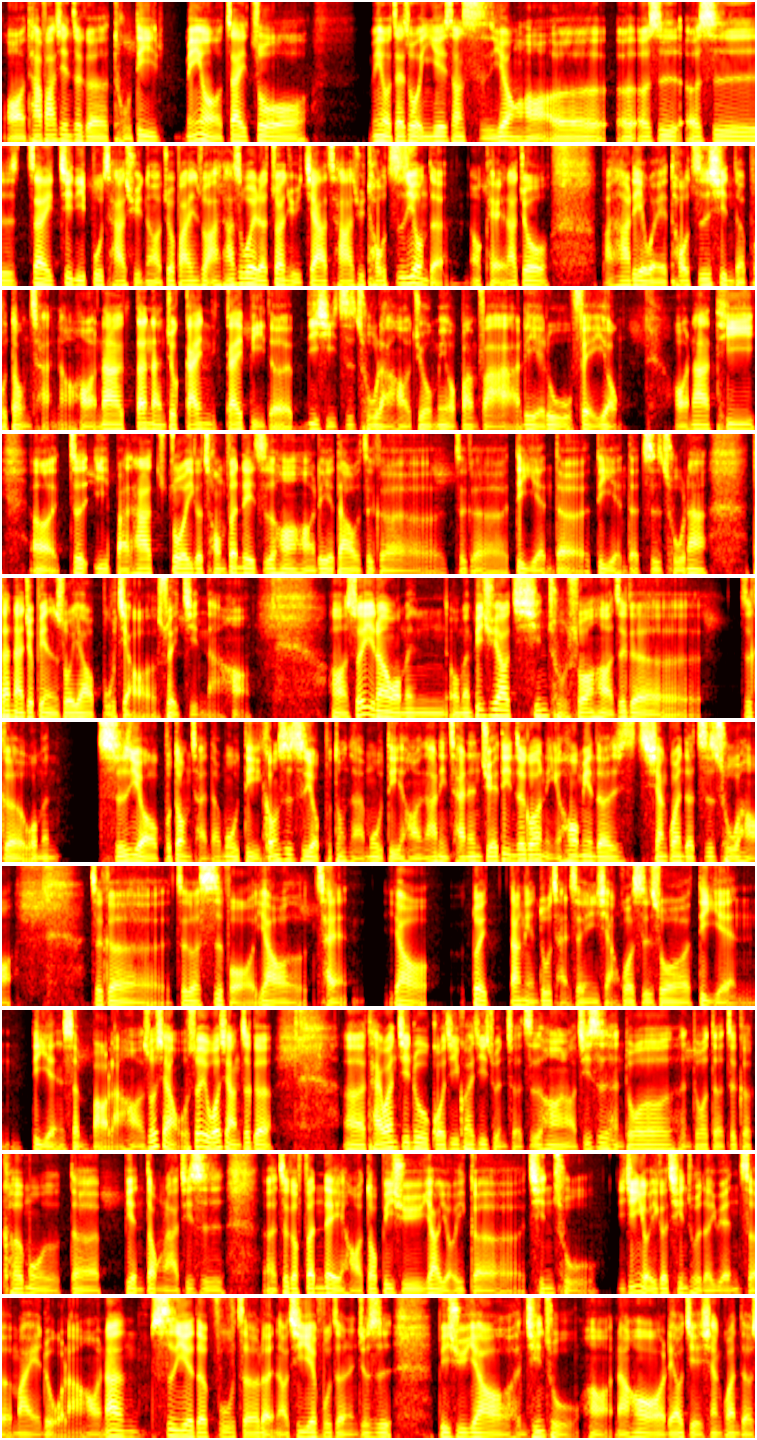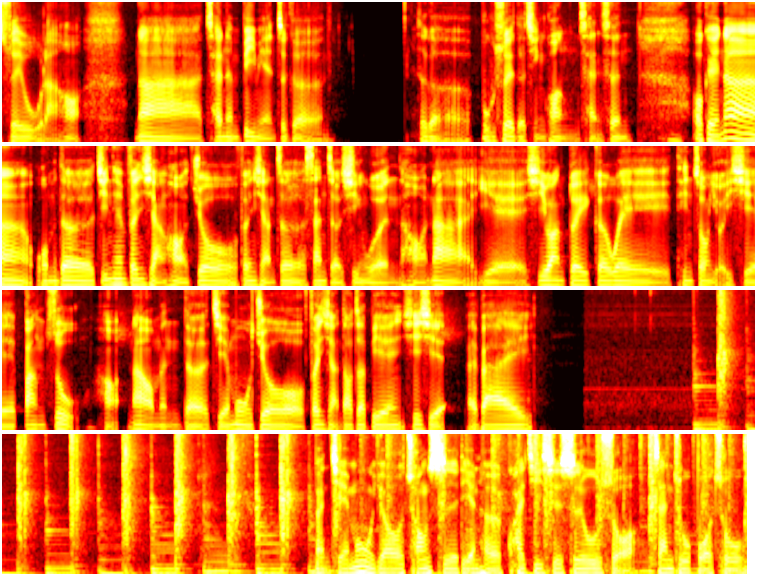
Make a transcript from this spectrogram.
哦，他发现这个土地没有在做，没有在做营业上使用哈，而而而是而是在进一步查询哦，就发现说啊，他是为了赚取价差去投资用的，OK，那就把它列为投资性的不动产了哈，那当然就该该笔的利息支出了哈，就没有办法列入费用。哦，那 T 呃，这一把它做一个重分类之后哈，列到这个这个递延的递延的支出，那当然就变成说要补缴税金了哈。好，所以呢，我们我们必须要清楚说哈，这个这个我们持有不动产的目的，公司持有不动产的目的哈，然后你才能决定这个你后面的相关的支出哈，这个这个是否要才要。对当年度产生影响，或是说递延递延申报了哈，所以想，所以我想这个呃，台湾进入国际会计准则之后呢，其实很多很多的这个科目的变动啦，其实呃，这个分类哈，都必须要有一个清楚，已经有一个清楚的原则脉络了哈。那事业的负责人啊，企业负责人就是必须要很清楚哈，然后了解相关的税务了哈，那才能避免这个。这个补税的情况产生，OK，那我们的今天分享哈，就分享这三则新闻哈，那也希望对各位听众有一些帮助。好，那我们的节目就分享到这边，谢谢，拜拜。本节目由重实联合会计师事务所赞助播出。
